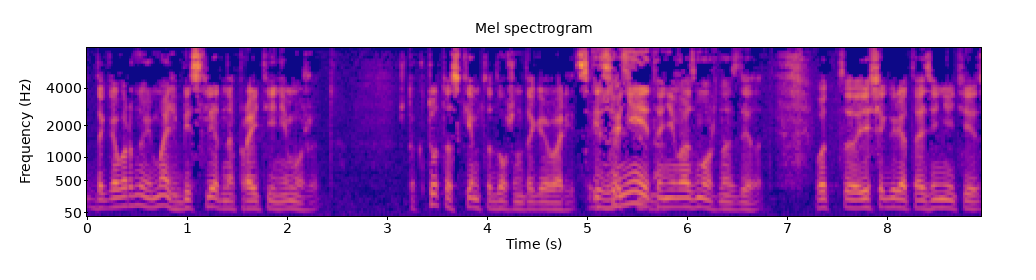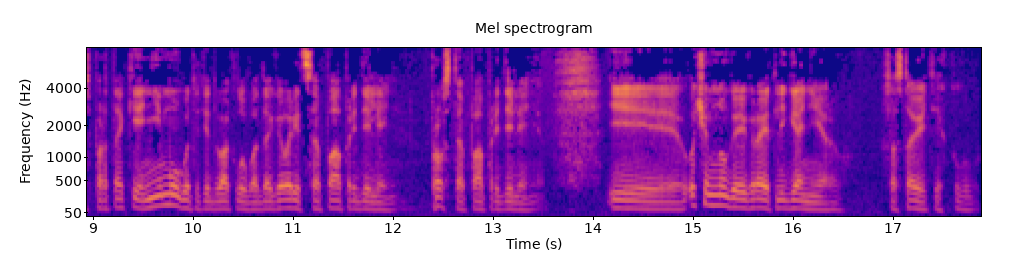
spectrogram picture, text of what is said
договорной матч бесследно пройти не может что кто-то с кем-то должен договориться. Извне это невозможно сделать. Вот э, если говорят о «Зените» и «Спартаке», не могут эти два клуба договориться по определению. Просто по определению. И очень много играет легионеров в составе этих клубов,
